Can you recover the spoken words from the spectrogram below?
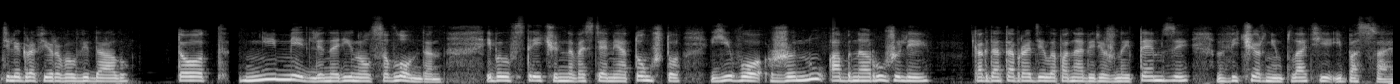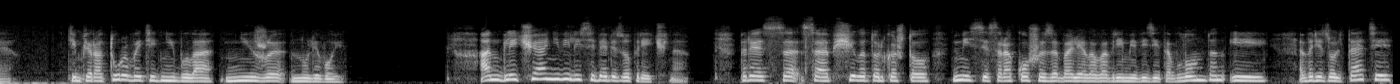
телеграфировал Видалу. Тот немедленно ринулся в Лондон и был встречен новостями о том, что его жену обнаружили, когда та бродила по набережной Темзы в вечернем платье и босая. Температура в эти дни была ниже нулевой. Англичане вели себя безупречно. Пресса сообщила только, что миссис Ракоши заболела во время визита в Лондон и в результате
